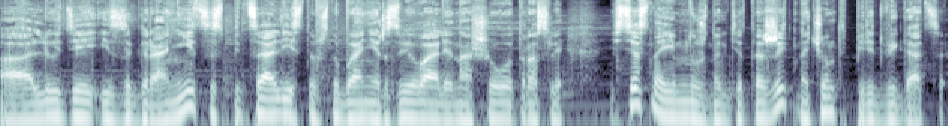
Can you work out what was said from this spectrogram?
а, людей из-за границы, специалистов, чтобы они развивали наши отрасли. Естественно, им нужно где-то жить, на чем-то передвигаться.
